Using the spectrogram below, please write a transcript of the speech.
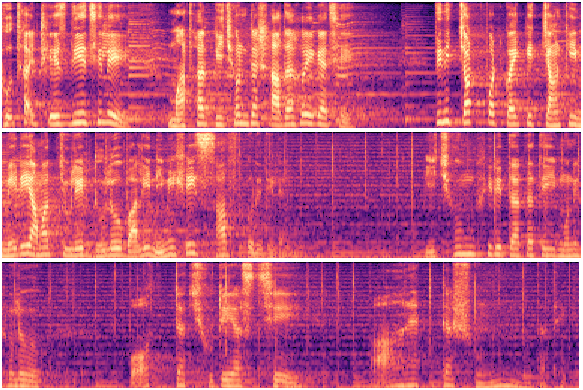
কোথায় ঠেস দিয়েছিলে? মাথার পিছনটা সাদা হয়ে গেছে। তিনি চটপট কয়েকটি চাঁটি মেরে আমার চুলের ধুলো বালি নিমেষেই সাফ করে দিলেন। পিছন ফিরে তাকাতেই মনে হলো পথটা ছুটে আসছে আর একটা শূন্যতা থেকে।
